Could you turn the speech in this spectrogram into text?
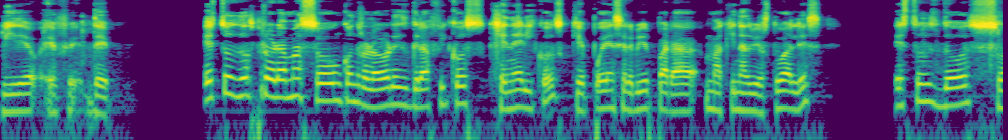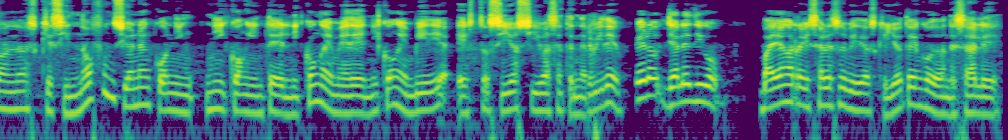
video fdep estos dos programas son controladores gráficos genéricos que pueden servir para máquinas virtuales. Estos dos son los que si no funcionan con ni con Intel, ni con AMD, ni con Nvidia, esto sí o sí vas a tener video. Pero ya les digo, vayan a revisar esos videos que yo tengo donde sale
